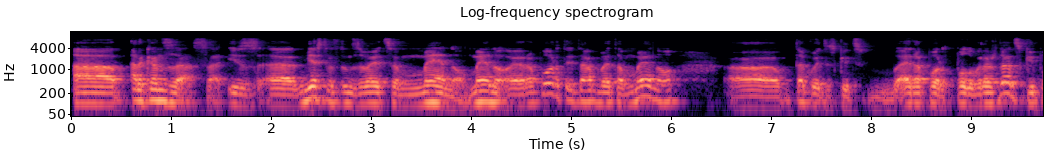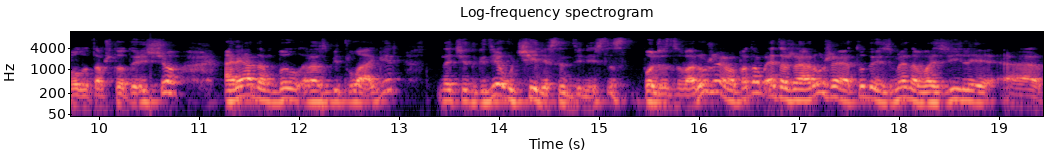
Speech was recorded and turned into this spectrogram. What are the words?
а, Арканзаса, из а, места, что называется Мено, Мено аэропорт, и там в этом Мено а, такой, так сказать, аэропорт полугражданский, полу там что-то еще, а рядом был разбит лагерь, значит, где учили сандинистов пользоваться оружием, а потом это же оружие оттуда из Мена возили э,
